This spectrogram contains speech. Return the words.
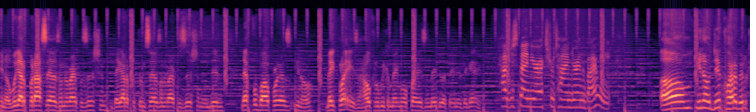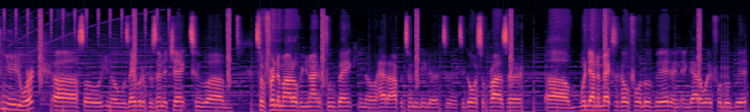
you know, we got to put ourselves in the right position. They got to put themselves in the right position and then let football players, you know, make plays. And hopefully we can make more plays than they do at the end of the game. How'd you spend your extra time during the bye week? Um, you know, did quite a bit of community work. Uh, so, you know, was able to present a check to um, to a friend of mine over United Food Bank. You know, had an opportunity to, to, to go and surprise her. Um, went down to Mexico for a little bit and, and got away for a little bit.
